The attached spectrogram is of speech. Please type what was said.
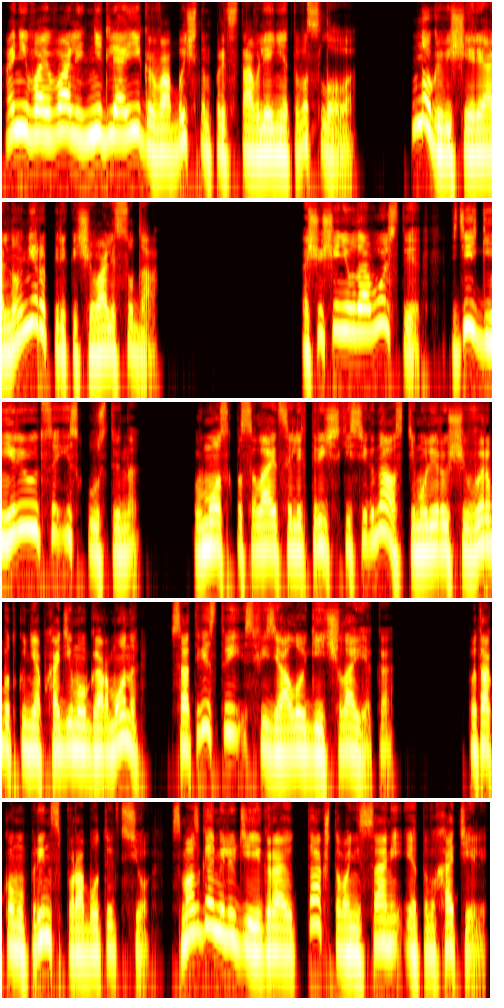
Они воевали не для игр в обычном представлении этого слова. Много вещей реального мира перекочевали сюда. Ощущение удовольствия здесь генерируется искусственно. В мозг посылается электрический сигнал, стимулирующий выработку необходимого гормона в соответствии с физиологией человека. По такому принципу работает все. С мозгами людей играют так, чтобы они сами этого хотели.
